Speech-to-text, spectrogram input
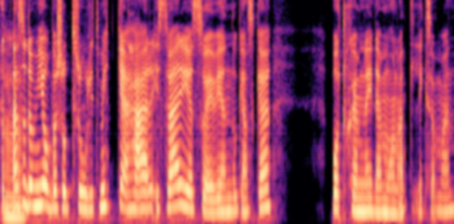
Alltså de jobbar så otroligt mycket. Här i Sverige så är vi ändå ganska bortskämda i den mån att liksom man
